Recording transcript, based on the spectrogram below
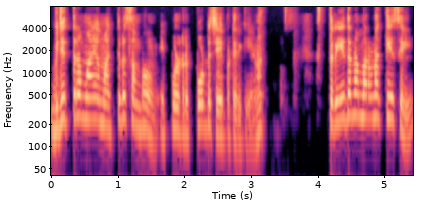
വിചിത്രമായ മറ്റൊരു സംഭവം ഇപ്പോൾ റിപ്പോർട്ട് ചെയ്യപ്പെട്ടിരിക്കുകയാണ്. സ്ത്രീധന മരണക്കേസിൽ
